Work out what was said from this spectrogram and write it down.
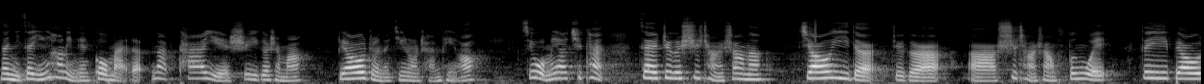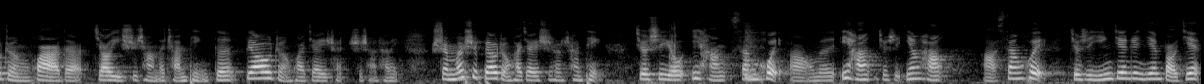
那你在银行里面购买的，那它也是一个什么标准的金融产品啊？所以我们要去看，在这个市场上呢，交易的这个啊市场上分为非标准化的交易市场的产品跟标准化交易产市场产品。什么是标准化交易市场产品？就是由一行三会啊，我们一行就是央行啊，三会就是银监、证监、保监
